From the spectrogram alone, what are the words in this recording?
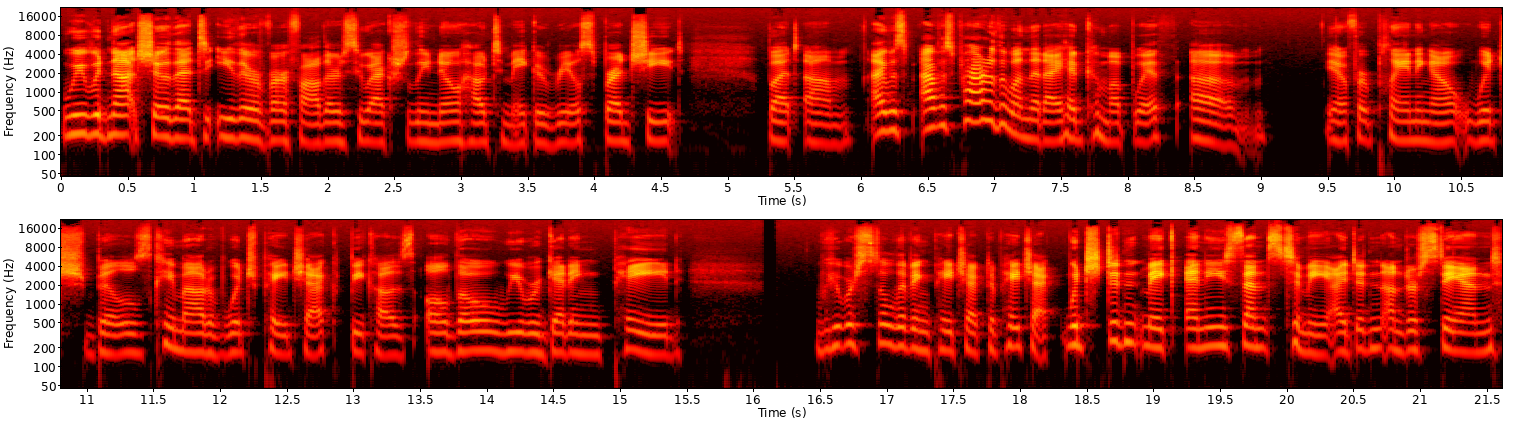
We would not show that to either of our fathers who actually know how to make a real spreadsheet. But um, I was I was proud of the one that I had come up with. Um, you know, for planning out which bills came out of which paycheck because although we were getting paid we were still living paycheck to paycheck, which didn't make any sense to me. I didn't understand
